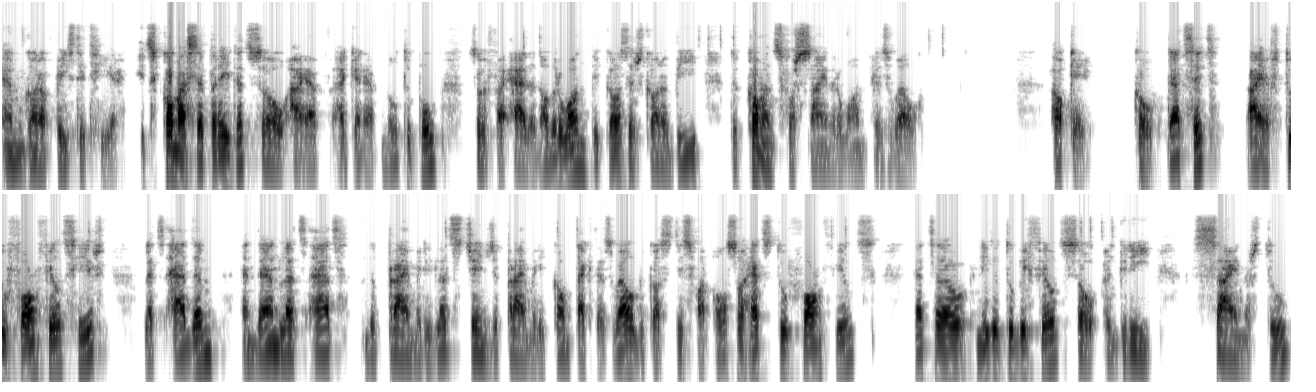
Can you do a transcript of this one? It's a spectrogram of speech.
I'm going to paste it here. It's comma separated, so I have I can have multiple. So if I add another one, because there's going to be the comments for signer one as well. Okay, cool. That's it. I have two form fields here. Let's add them. And then let's add the primary. Let's change the primary contact as well, because this one also has two form fields that uh, needed to be filled. So agree signers two.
